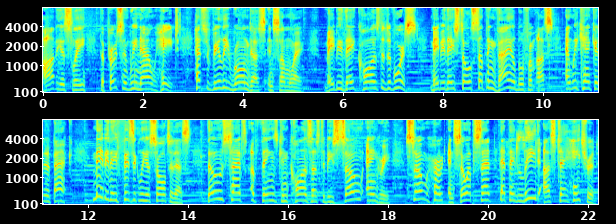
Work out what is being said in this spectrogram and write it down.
Obviously, the person we now hate has severely wronged us in some way. Maybe they caused a divorce. Maybe they stole something valuable from us and we can't get it back. Maybe they physically assaulted us. Those types of things can cause us to be so angry, so hurt, and so upset that they lead us to hatred.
